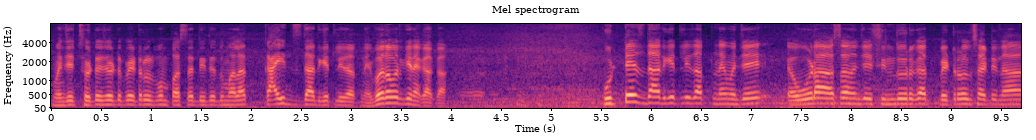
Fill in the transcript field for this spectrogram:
म्हणजे छोटे छोटे पेट्रोल पंप असतात तिथे तुम्हाला काहीच दाद घेतली जात नाही. बरोबर की नाही काका? कुठेच दाद घेतली जात नाही. म्हणजे एवढा असा म्हणजे सिंधुदुर्गात पेट्रोलसाठी ना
